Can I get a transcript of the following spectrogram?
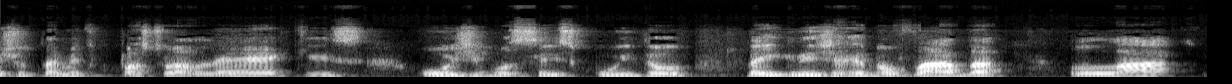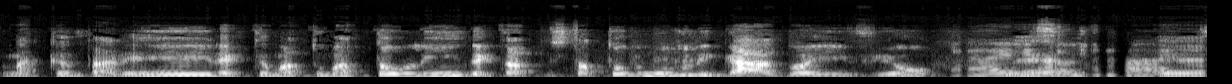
juntamente pastor Alex, hoje vocês cuidam da igreja renovada lá na linda, tá, está todo mundo ligado aí, viu? Ai, eles são demais.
